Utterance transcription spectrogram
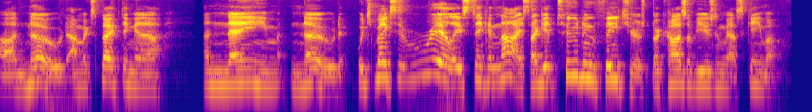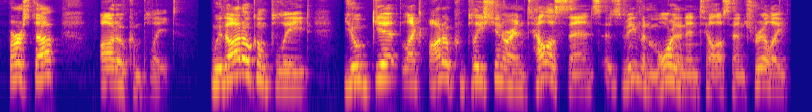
uh, node. I'm expecting a, a name node, which makes it really stinking nice. I get two new features because of using that schema. First up, autocomplete. With autocomplete, you'll get like auto completion or IntelliSense. It's even more than IntelliSense, really,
